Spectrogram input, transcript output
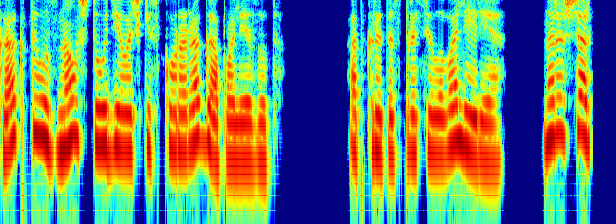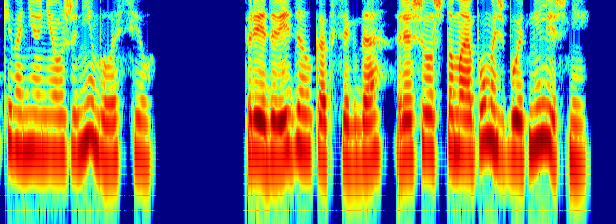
«Как ты узнал, что у девочки скоро рога полезут?» Открыто спросила Валерия. На расшаркивание у нее уже не было сил. «Предвидел, как всегда. Решил, что моя помощь будет не лишней».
